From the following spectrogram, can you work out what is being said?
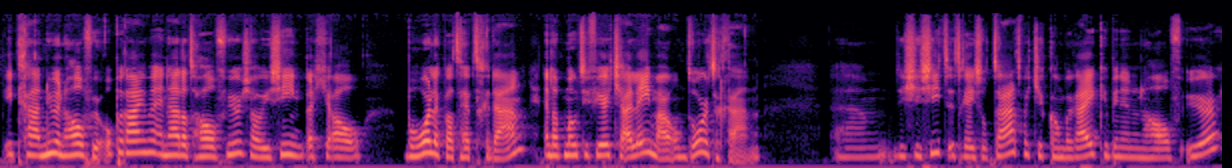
ik ga nu een half uur opruimen en na dat half uur zal je zien dat je al behoorlijk wat hebt gedaan en dat motiveert je alleen maar om door te gaan. Ehm, dus je ziet het resultaat wat je kan bereiken binnen een half uur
